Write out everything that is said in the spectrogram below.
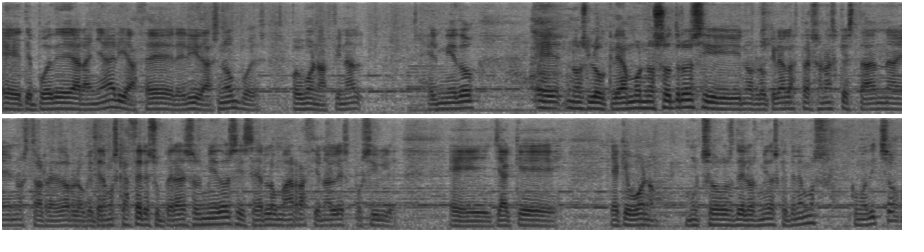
eh, te puede arañar y hacer heridas, ¿no? Pues, pues bueno, al final el miedo eh, nos lo creamos nosotros y nos lo crean las personas que están a nuestro alrededor. Lo que tenemos que hacer es superar esos miedos y ser lo más racionales posible, eh, ya, que, ya que bueno, muchos de los miedos que tenemos, como he dicho,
